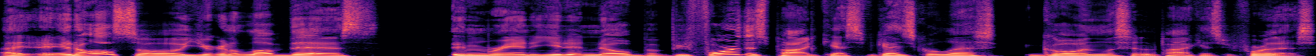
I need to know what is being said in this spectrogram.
it also, you're going to love this. And Miranda, you didn't know, but before this podcast, if you guys go les- go and listen to the podcast before this,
